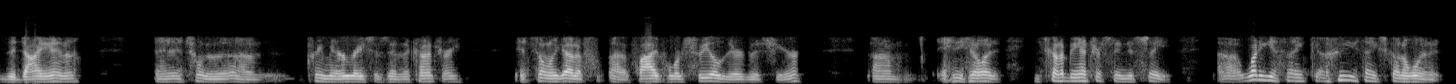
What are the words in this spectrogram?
the Diana, and it's one of the uh, premier races in the country. It's only got a, five horse field there this year. Um, and you know, it, it's going to be interesting to see. Uh, what do you think? Uh, who do you think's going to win it?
